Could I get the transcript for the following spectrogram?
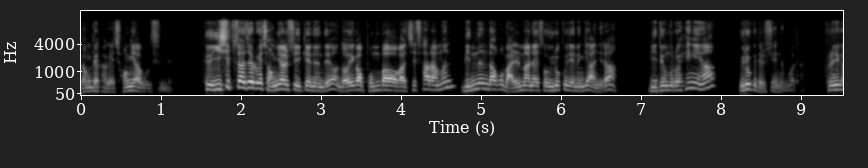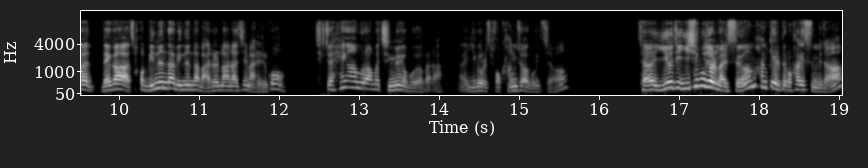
명백하게 정의하고 있습니다. 그래서 24절로 정리할 수 있겠는데요. 너희가 본 바와 같이 사람은 믿는다고 말만 해서 의롭게 되는 게 아니라 믿음으로 행해야 의롭게 될 수 있는 거다. 그러니까 내가 자꾸 믿는다 믿는다 말을만 하지 말고 직접 행함으로 한번 증명해 보여봐라. 이거를 자꾸 강조하고 있죠. 자, 이어진 25절 말씀 함께 읽도록 하겠습니다.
